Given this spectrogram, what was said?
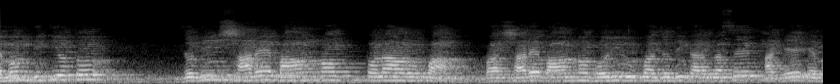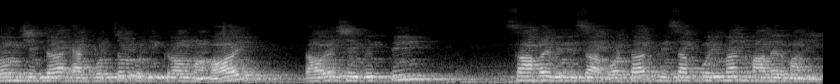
এবং দ্বিতীয়ত, যদি সাড়ে বাহান্ন তলা রূপা বা সাড়ে বাহান্ন ভরি রূপা যদি কারও কাছে থাকে এবং সেটা এক বছর অতিক্রম হয়, তাহলে সেই ব্যক্তি সাহেব নিসাব, অর্থাৎ নিসাব পরিমাণ মালের মালিক।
